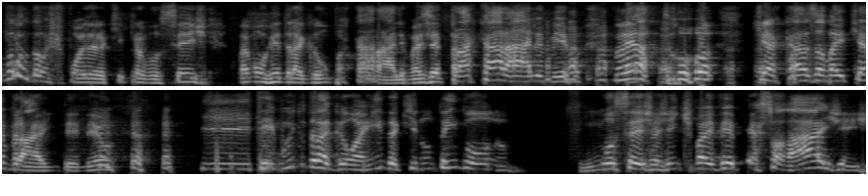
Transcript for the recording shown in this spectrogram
Eu vou logo dar um spoiler aqui pra vocês, vai morrer dragão pra caralho, mas é pra caralho mesmo. Não é à toa que a casa vai quebrar, entendeu? E tem muito dragão ainda que não tem dono. Sim. Ou seja, a gente vai ver personagens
